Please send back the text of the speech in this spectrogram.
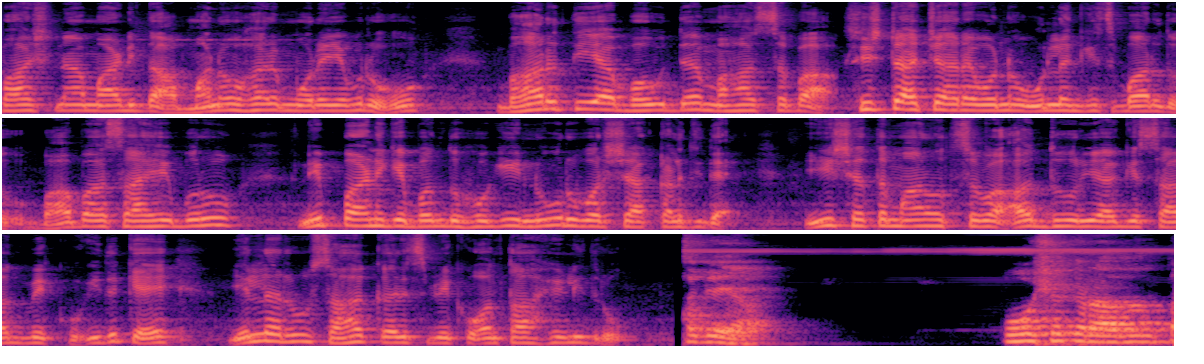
ಭಾಷಣ ಮಾಡಿದ ಮನೋಹರ್ ಮೊರೆಯವರು ಭಾರತೀಯ ಬೌದ್ಧ ಮಹಾಸಭಾ ಶಿಷ್ಟಾಚಾರವನ್ನು ಉಲ್ಲಂಘಿಸಬಾರದು. ಬಾಬಾ ಸಾಹೇಬರು ನಿಪ್ಪಾಣಿಗೆ ಬಂದು ಹೋಗಿ ನೂರು ವರ್ಷ ಕಳೆದಿದೆ. ಈ ಶತಮಾನೋತ್ಸವ ಅದ್ಧೂರಿಯಾಗಿ ಸಾಗಬೇಕು. ಇದಕ್ಕೆ ಎಲ್ಲರೂ ಸಹಕರಿಸಬೇಕು ಅಂತ ಹೇಳಿದರು. ಸಭೆಯ ಪೋಷಕರಾದಂಥ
